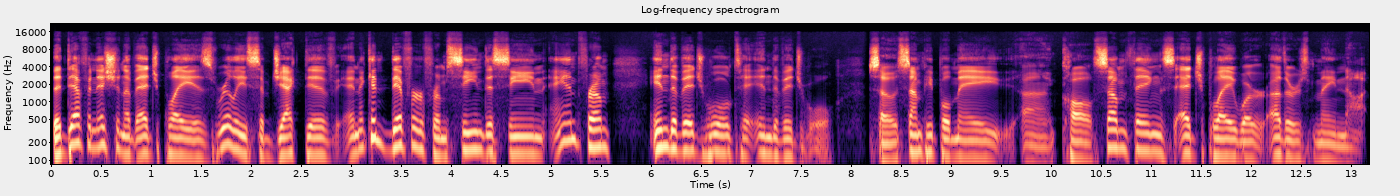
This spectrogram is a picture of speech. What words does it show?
The definition of edge play is really subjective and it can differ from scene to scene and from individual to individual. So, some people may uh, call some things edge play where others may not.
